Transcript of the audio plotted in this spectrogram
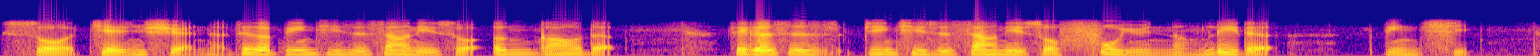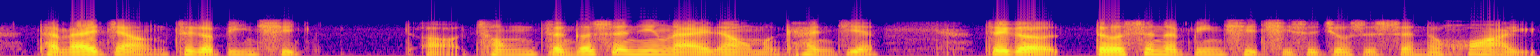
所拣选的，这个兵器是上帝所恩高的，这个是兵器是上帝所赋予能力的兵器。坦白讲，这个兵器啊，从整个圣经来让我们看见，这个得胜的兵器其实就是神的话语。”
